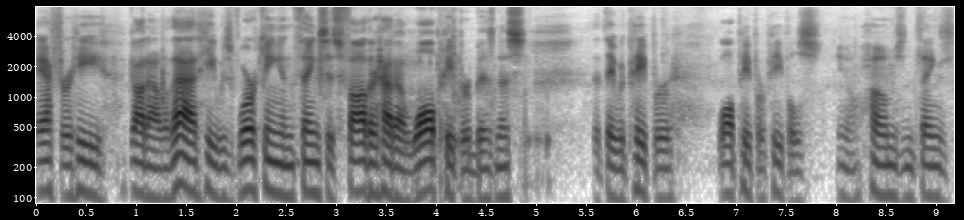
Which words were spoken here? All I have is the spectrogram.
after he got out of that, he was working and things. His father had a wallpaper business that they would paper, wallpaper people's, you know, homes and things,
